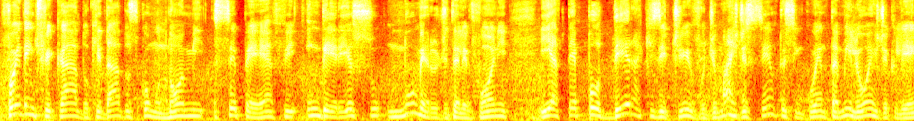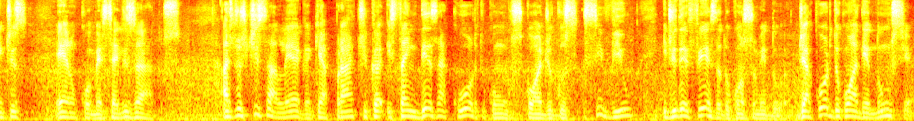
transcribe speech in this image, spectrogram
Foi identificado que dados como nome, CPF, endereço, número de telefone e até poder aquisitivo de mais de 150 milhões de clientes eram comercializados. A justiça alega que a prática está em desacordo com os códigos civil e de defesa do consumidor. De acordo com a denúncia,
